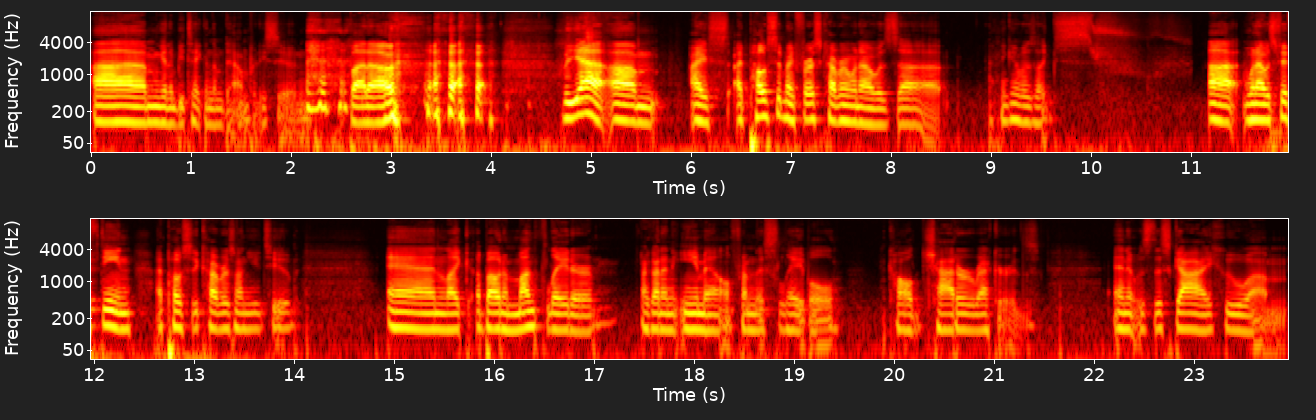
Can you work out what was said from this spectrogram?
I'm gonna be taking them down pretty soon, but uh, but yeah, um, I I posted my first cover when I was uh, I think it was like uh, when I was 15. I posted covers on YouTube, and like about a month later, I got an email from this label called Chatter Records, and it was this guy who um,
